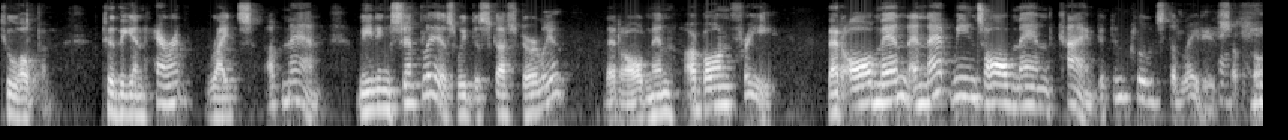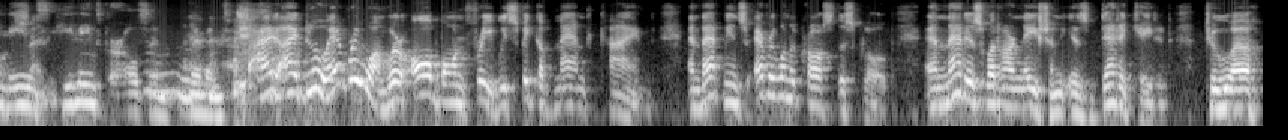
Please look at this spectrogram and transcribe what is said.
to open to the inherent rights of man, meaning simply, as we discussed earlier, that all men are born free. That all men, and that means all mankind. It includes the ladies, of He course. means he means girls and women. I, I do. Everyone. We're all born free. We speak of mankind. And that means everyone across this globe. And that is what our nation is dedicated to, uh,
